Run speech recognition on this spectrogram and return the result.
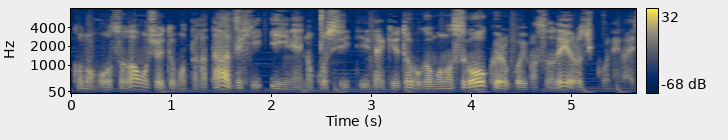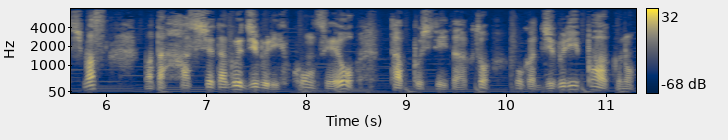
この放送が面白いと思った方は、ぜひ、いいね残していっていただけると僕はものすごく喜びますので、よろしくお願いします。また、ハッシュタグジブリ副音声をタップしていただくと、僕はジブリパークの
